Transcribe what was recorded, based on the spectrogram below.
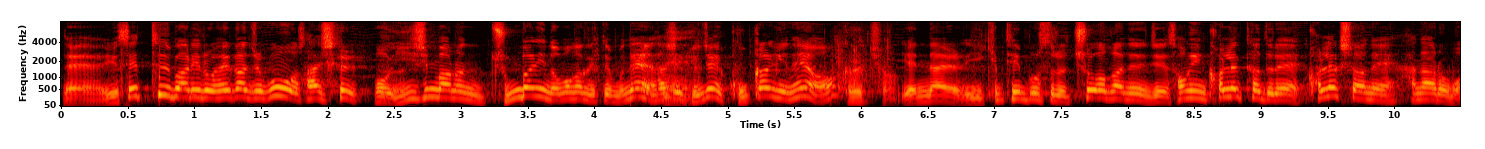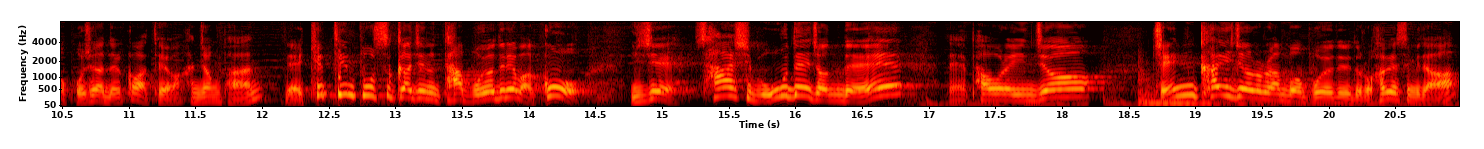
네, 이 세트 발의로 해가지고 사실 뭐 20만 원 중반이 넘어가기 때문에 사실 네. 굉장히 고가긴 해요. 그렇죠. 옛날 이 캡틴 포스를 추억하는 이제 성인 collector들의 컬렉션의 하나로 뭐 보셔야 될 것 같아요. 한정판. 네, 캡틴 포스까지는 다 보여드려봤고 이제 45대 전대 네, 파워레인저 젠카이저를 한번 보여드리도록 하겠습니다.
